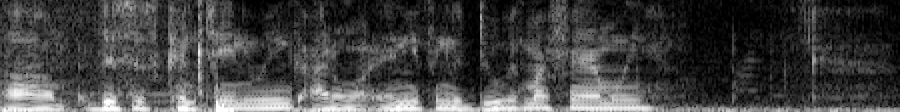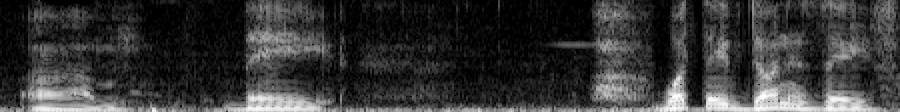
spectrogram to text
Um, this is continuing. I don't want anything to do with my family. Um, they, what they've done is they've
